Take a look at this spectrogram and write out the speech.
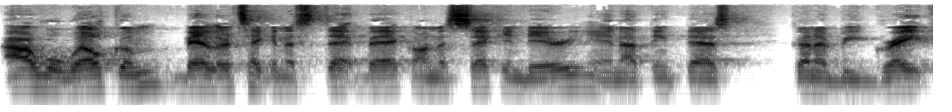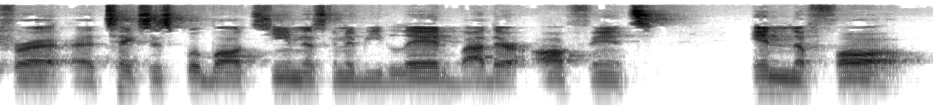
I will welcome Baylor taking a step back on the secondary, and I think that's going to be great for a, a Texas football team that's going to be led by their offense in the fall.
